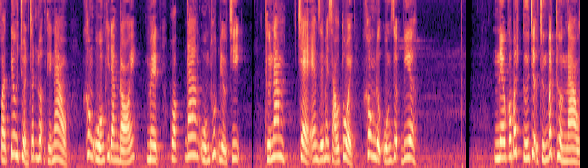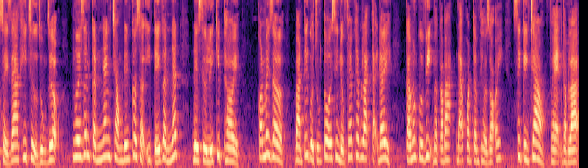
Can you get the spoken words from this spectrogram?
và tiêu chuẩn chất lượng thế nào. Không uống khi đang đói, mệt hoặc đang uống thuốc điều trị. Thứ năm, trẻ em dưới 16 tuổi không được uống rượu bia, nếu có bất cứ triệu chứng bất thường nào xảy ra khi sử dụng rượu, người dân cần nhanh chóng đến cơ sở y tế gần nhất để xử lý kịp thời. Còn bây giờ, bản tin của chúng tôi xin được phép khép lại tại đây. Cảm ơn quý vị và các bạn đã quan tâm theo dõi. Xin kính chào và hẹn gặp lại.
